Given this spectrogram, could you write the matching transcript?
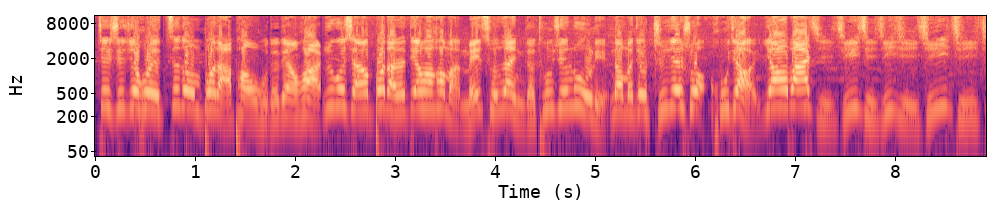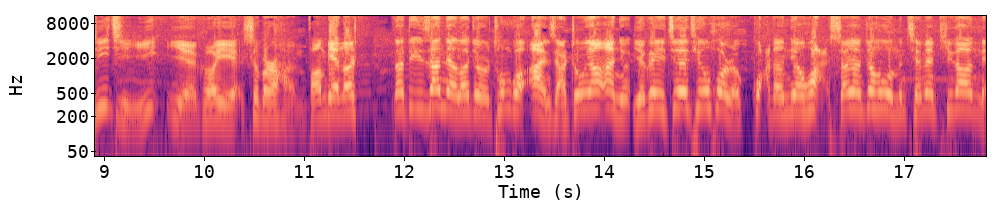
这时就会自动拨打胖虎的电话。如果想要拨打的电话号码没存在你的通讯录里，那么就直接说呼叫幺八几几几几几几几几几也可以，是不是很方便呢？那第三点呢，就是通过按下中央按钮也可以接听或者挂断电话。想想这和我们前面提到的哪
